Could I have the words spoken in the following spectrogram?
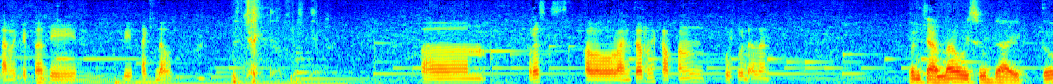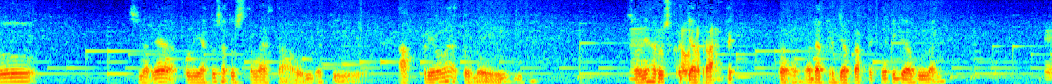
ntar kita di di take down. Em, terus kalau lancar nih kapan wisuda lan? Rencana wisuda itu sebenarnya kuliah tuh satu setengah tahun berarti April lah atau Mei gitu. Soalnya harus kerja praktek. Heeh, ada kerja prakteknya tiga bulan. Oke.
